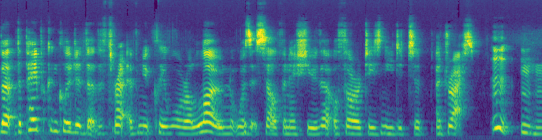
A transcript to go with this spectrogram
But the paper concluded that the threat of nuclear war alone was itself an issue that authorities needed to address. Mm. hmm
